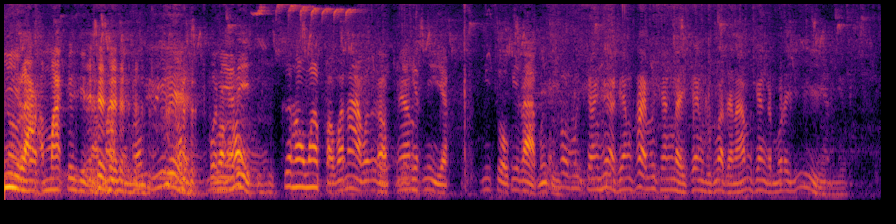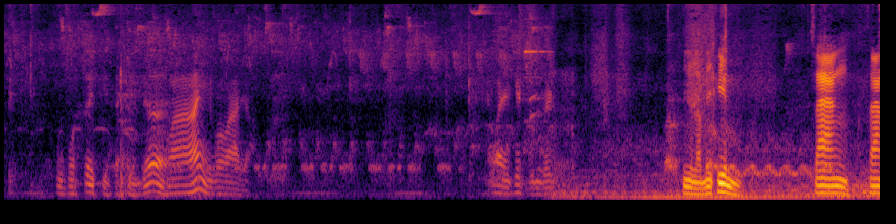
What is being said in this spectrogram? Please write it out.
นี่ล่ะเอามักจังสิล่ะมักเขาดีเลยบนนี้นี่คือเฮามาภาวนาว่าเออครับแม่นเฮ็ดนี่อยากมีโชคมีลาบมึงสิเขามันแข่งเฮียแข่งไพ่มันแข่งไหนแข่งบุญวาสนามันแข่งกันบ่ได้ยี่กูบ่เคยสิกระถึงเด้อว้ายบ่ว่าเดี๋ยวว่าจะคิดถึงไปนี่เราไม่พิมพ์สร้างสร้าง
